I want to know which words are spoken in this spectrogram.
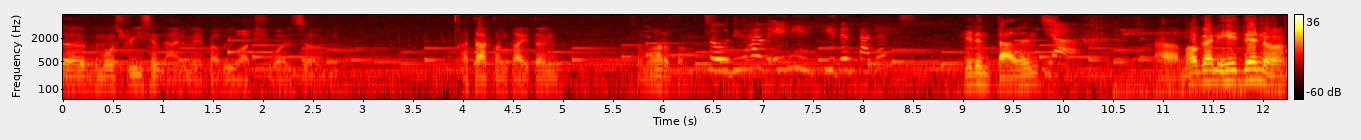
The, the most recent anime I probably watched was um, Attack on Titan. Naruto. So, do you have any hidden talents? Hidden talents? Yeah. Uh, mao gani hidden, oh.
